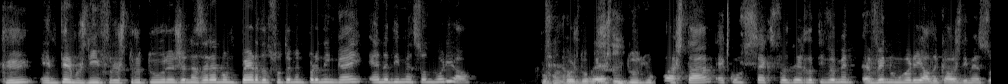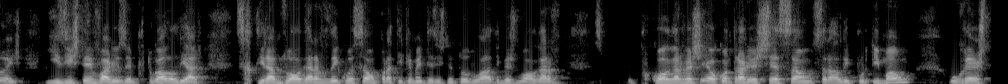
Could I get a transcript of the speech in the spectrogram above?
que em termos de infraestruturas a Nazaré não perde absolutamente para ninguém, é na dimensão do areal. Porque depois do resto, tudo o que lá está é consegue-se fazer relativamente, havendo um areal daquelas dimensões, e existem vários em Portugal, aliás, se retirarmos o Algarve da equação, praticamente existe em todo o lado, e mesmo o Algarve, porque o Algarve é ao contrário, a exceção será ali por Timão, o resto,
